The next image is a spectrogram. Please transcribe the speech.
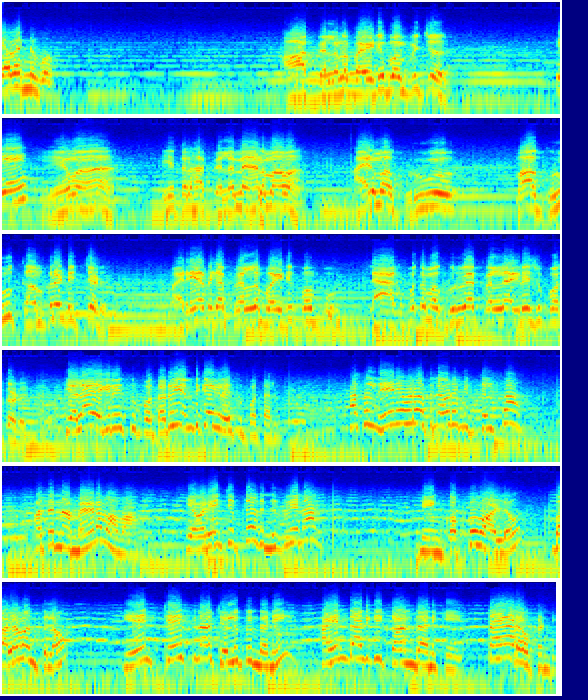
ఎవరు నువ్వు? ఆ పిల్లను బయటికి పంపించు. ఏ? ఏమా? ఇతను ఆ పిల్ల మేనమామ. ఆయన మా గురువు. మా గురువు కంప్లైంట్ ఇచ్చాడు. మర్యాదగా పిల్లని బయటికి పంపు. లేకపోతే మా గురువు పిల్లని ఎగరేసిపోతాడు. ఎలా ఎగరేసిపోతారు ఎందుకు ఎగరేసిపోతారు? అసలు నేనెవరు అతను ఎవరో మీకు తెలుసా? అతను నా మేనమామ. ఎవరేం చెప్తే అది నిజమేనా? మేం గొప్పవాళ్ళం బలవంతులం. ఏం చేసినా చెల్లుతుందని అయిన దానికి కాని దానికి తయారవకండి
